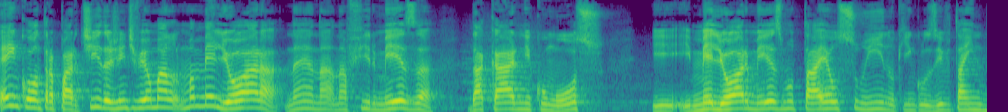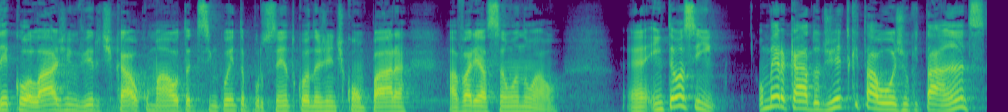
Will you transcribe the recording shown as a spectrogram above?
Em contrapartida, a gente vê uma, uma melhora né, na, na firmeza da carne com osso. E, e melhor mesmo está é o suíno, que inclusive está em decolagem vertical com uma alta de 50% quando a gente compara a variação anual. É, então, assim, o mercado, do jeito que está hoje, o que está antes,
